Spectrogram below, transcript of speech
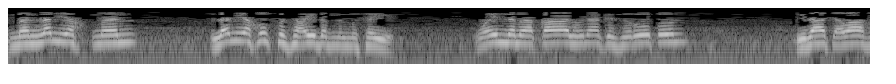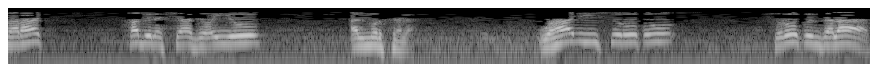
من لم يخ من لم يخص سعيد بن المسيب. وإنما قال هناك شروط إذا توافرت قبل الشافعي المرسلة. وهذه الشروط شروط ثلاث.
